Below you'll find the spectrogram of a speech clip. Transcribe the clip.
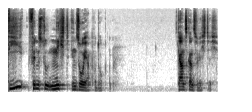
Die findest du nicht in Sojaprodukten. Ganz, ganz wichtig.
